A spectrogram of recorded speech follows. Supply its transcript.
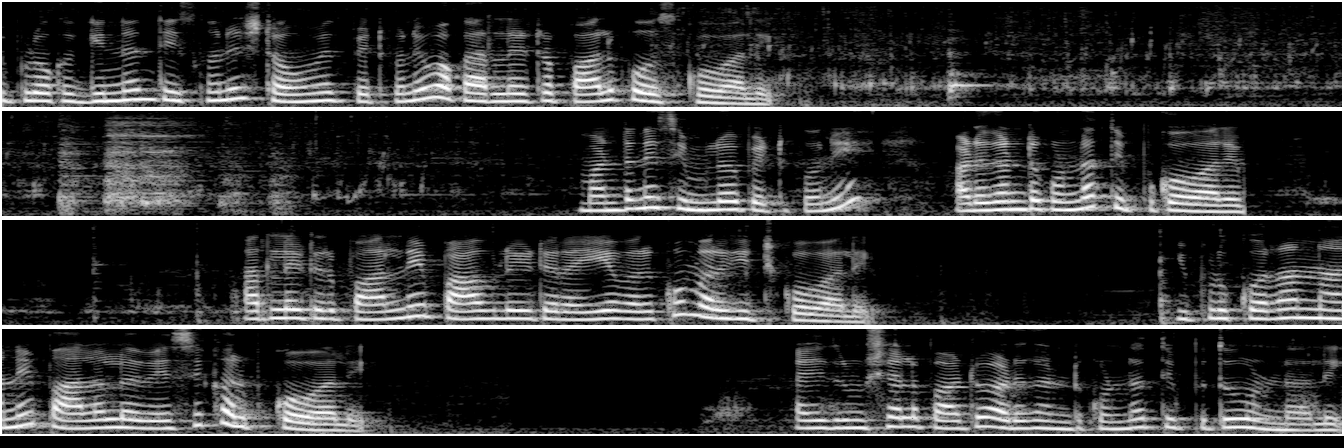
ఇప్పుడు ఒక గిన్నెను తీసుకొని స్టవ్ మీద పెట్టుకొని ఒక అర లీటర్ పాలు పోసుకోవాలి. మంటని సిమ్లో పెట్టుకొని అడుగంటకుండా తిప్పుకోవాలి. అర లీటర్ పాలని పావు లీటర్ అయ్యే వరకు మరిగించుకోవాలి. ఇప్పుడు కొర్రన్నాన్ని పాలల్లో వేసి కలుపుకోవాలి. ఐదు నిమిషాల పాటు అడుగంటకుండా తిప్పుతూ ఉండాలి.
